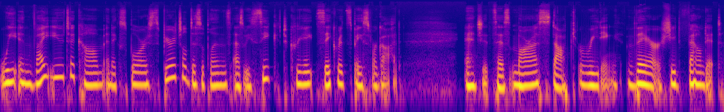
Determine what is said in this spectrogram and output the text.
We invite you to come and explore spiritual disciplines as we seek to create sacred space for God. And it says, Mara stopped reading. There, she'd found it.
